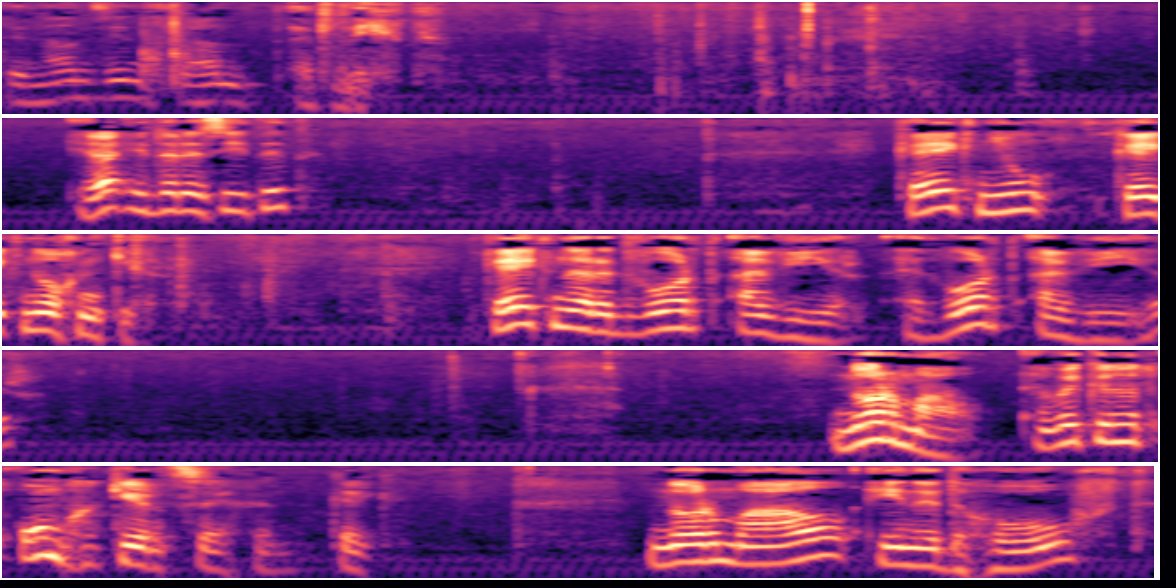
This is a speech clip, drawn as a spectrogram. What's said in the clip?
ten aanzien van het licht. Ja, iedereen ziet het? Kijk nu, kijk nog een keer. Kijk naar het woord avir. Het woord avir. Normaal. En we kunnen het omgekeerd zeggen. Kijk. Normaal in het hoofd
